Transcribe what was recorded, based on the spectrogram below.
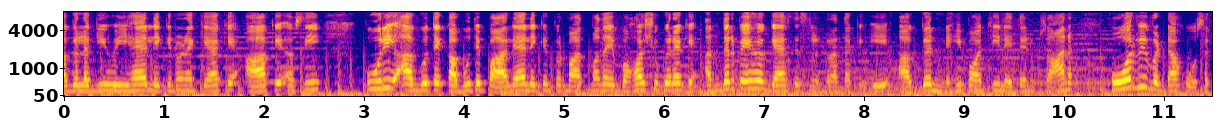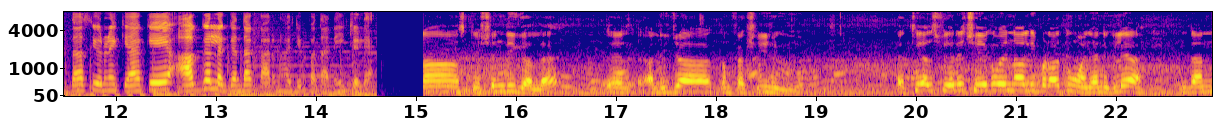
ਅੱਗ ਲੱਗੀ ਹੋਈ ਹੈ, ਲੇਕਿਨ ਉਹਨਾਂ ਕਿਹਾ ਕਿ ਆ ਕੇ ਅਸੀਂ ਪੂਰੀ ਅੱਗ ਉਤੇ ਕਾਬੂ ਤੇ ਪਾ ਲਿਆ, ਲੇਕਿਨ ਪਰਮਾਤਮਾ ਦਾ ਇਹ ਬਹੁਤ ਸ਼ੁਕਰ ਹੈ ਕਿ ਅੰਦਰ ਪਏ ਹੋਏ ਗੈਸ ਦੇ ਸਿਲੰਡਰਾਂ ਤੱਕ ਇਹ ਅੱਗ ਨਹੀਂ ਪਹੁੰਚੀ, ਨਹੀਂ ਤੇ ਨੁਕਸਾਨ ਹੋਰ ਵੀ ਵੱਡਾ ਹੋ ਸਕਦਾ ਸੀ। ਉਹਨਾਂ ਨੇ ਕਿਹਾ ਕਿ ਅੱਗ ਲੱਗਣ ਦਾ ਕਾਰਨ ਹਜੇ ਪਤਾ ਨਹੀਂ ਚੱਲਿਆ। ਸਟੇਸ਼ਨ ਦੀ ਗੱਲ ਹੈ ਅਲੀਜਾ ਕਨਫੈਕਸ਼ਨਰੀ ਹੈਗੀ ਹੈ। ਇੱਥੇ ਅੱਜ ਸਵੇਰੇ 6 ਕੁ ਵਜੇ ਨਾਲ ਹੀ ਬੜਾ ਧੂੰਆਂ ਜਿਹਾ ਨਿਕਲਿਆ, ਦੈਨ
